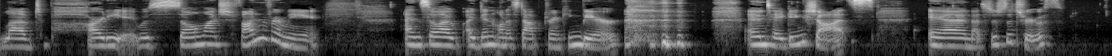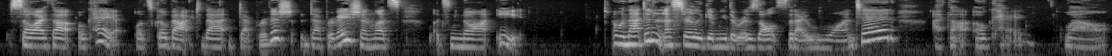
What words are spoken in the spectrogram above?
loved to party. It was so much fun for me. And so I, I didn't want to stop drinking beer and taking shots. And that's just the truth. So I thought, okay, let's go back to that deprivation deprivation. Let's let's not eat. And when that didn't necessarily give me the results that I wanted, I thought, okay, well,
